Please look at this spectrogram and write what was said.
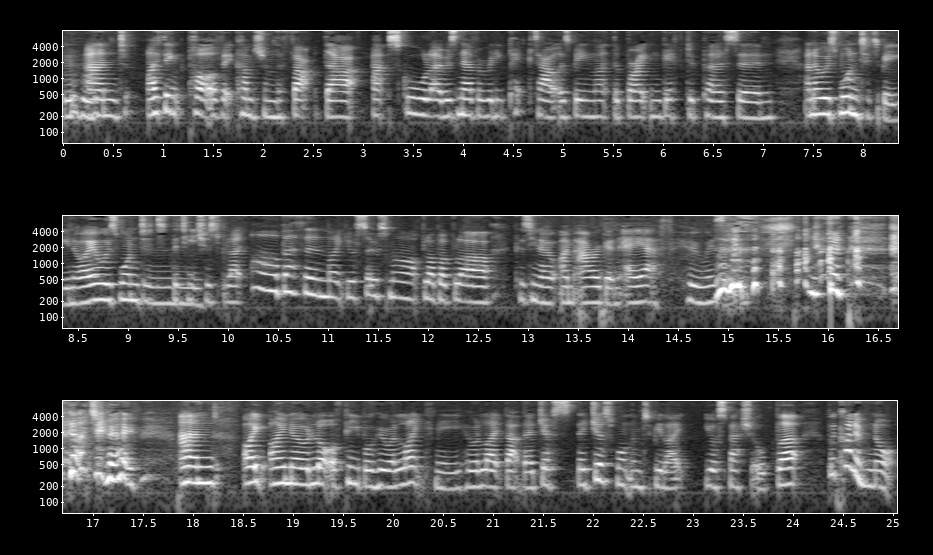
Mm-hmm. And I think part of it comes from the fact that at school I was never really picked out as being like the bright and gifted person, and I always wanted to be. You know, I always wanted the mm. teachers to be like, "Oh, Bethan, like you're so smart," blah blah blah, because you know I'm arrogant AF. Who isn't? I don't know. And I, I know a lot of people who are like me, who are like that. They're just they just want them to be like you're special, but we're kind of not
